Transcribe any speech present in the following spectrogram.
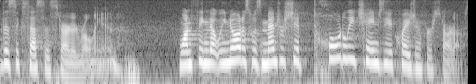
the successes started rolling in. One thing that we noticed was mentorship totally changed the equation for startups.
